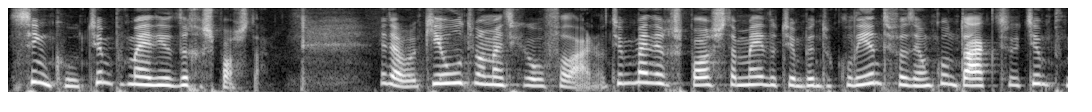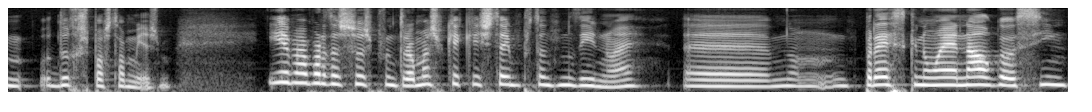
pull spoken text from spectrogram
5. Tempo médio de resposta. Então, aqui a última métrica que eu vou falar. O tempo médio de resposta mede o tempo entre o cliente fazer um contacto e o tempo de resposta ao mesmo. E a maior parte das pessoas perguntarão, mas porquê é que isto é importante medir, não é? Não, parece que não é algo assim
